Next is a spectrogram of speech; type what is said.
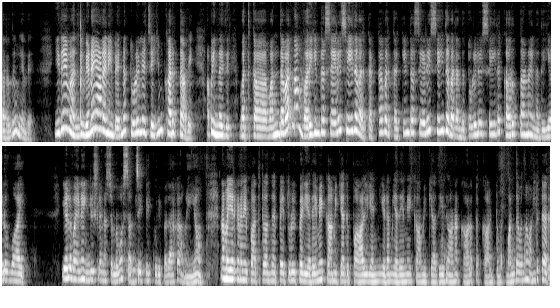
வர்றது இது. இதே வந்து வினையாளனை பேர்னா தொழிலை செய்யும் கருத்தாவே. அப்போ இந்த இது வத் க வந்தவர் நாம் வருகின்ற செயலை செய்தவர் கற்றவர் கற்கின்ற செயலை செய்தவர் அந்த தொழிலை செய்த கருத்தான என்னது? எழுவாய். எழுவாய்னா இங்கிலீஷில் என்ன சொல்லுவோம்? சப்ஜெக்டை குறிப்பதாக அமையும். நம்ம ஏற்கனவே பார்த்துட்டு அந்த தொழிற்பெரி எதையுமே காமிக்காது. பால் எண் இடம் எதையுமே காமிக்காது. இது ஆனால் காலத்தை காட்டும். வந்தவன் தான் வந்துட்டார்.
